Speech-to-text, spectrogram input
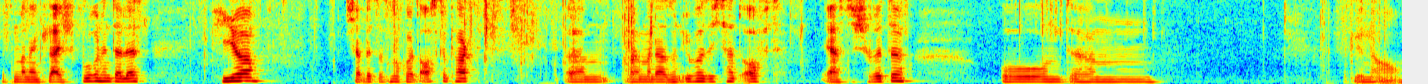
dass man dann gleich Spuren hinterlässt. Hier, ich habe jetzt das mal kurz ausgepackt, ähm, weil man da so eine Übersicht hat oft. Erste Schritte. Und ähm, genau.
